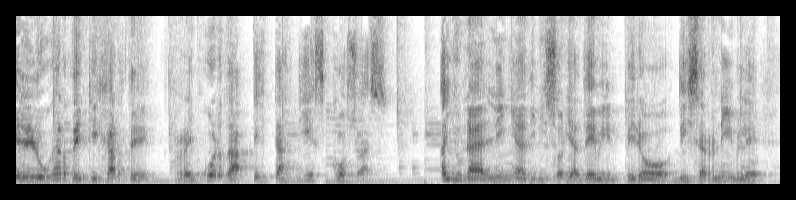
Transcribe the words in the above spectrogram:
En lugar de quejarte, recuerda estas 10 cosas. Hay una línea divisoria débil pero discernible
